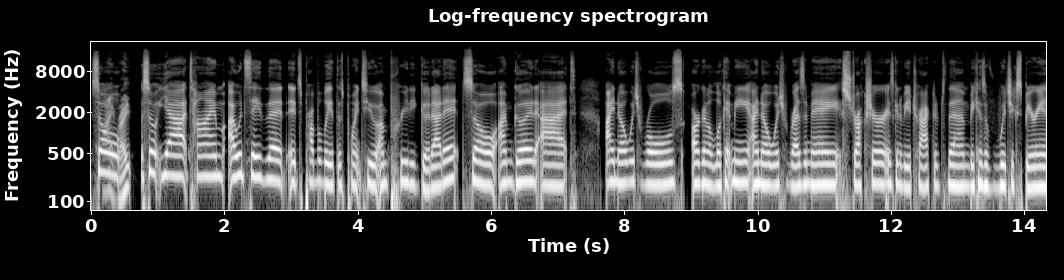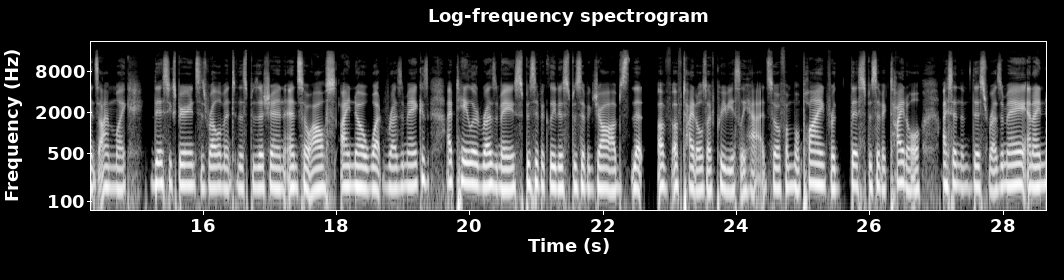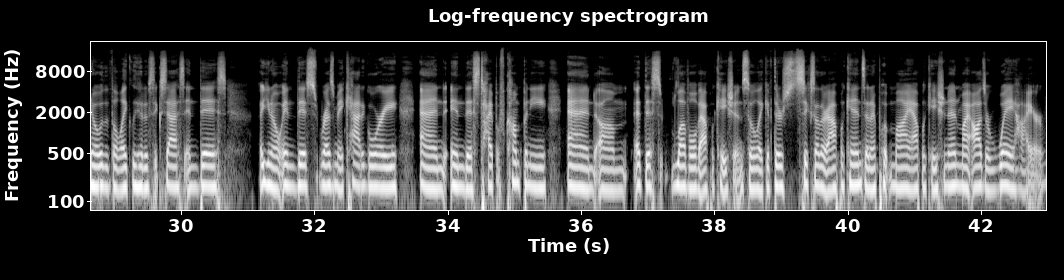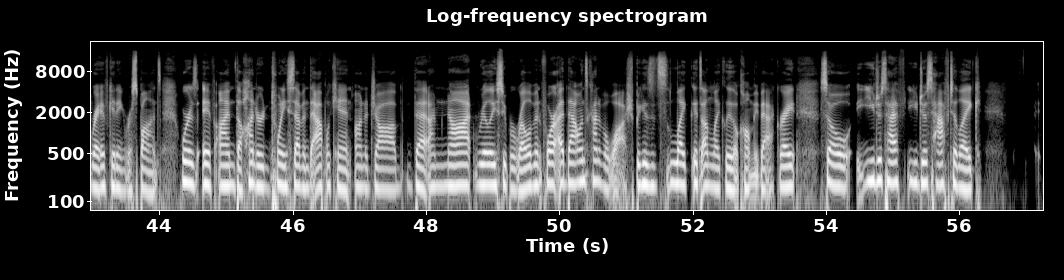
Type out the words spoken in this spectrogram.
So fine, right? So yeah, time. I would say that it's probably at this point too. I'm pretty good at it. So I'm good at. I know which roles are going to look at me. I know which resume structure is going to be attractive to them because of which experience I'm like this experience is relevant to this position and so I'll I know what resume cuz I've tailored resumes specifically to specific jobs that of of titles I've previously had. So if I'm applying for this specific title, I send them this resume and I know that the likelihood of success in this you know in this resume category and in this type of company and um, at this level of application. So like if there's six other applicants and i put my application in my odds are way higher right of getting a response. Whereas if i'm the 127th applicant on a job that i'm not really super relevant for I, that one's kind of a wash because it's like it's unlikely they'll call me back right? So you just have you just have to like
